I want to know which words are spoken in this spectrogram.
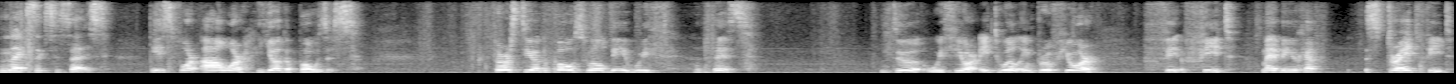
Next exercise is for our yoga poses. First yoga pose will be with this. Do with your, it will improve your feet. Maybe you have straight feet,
